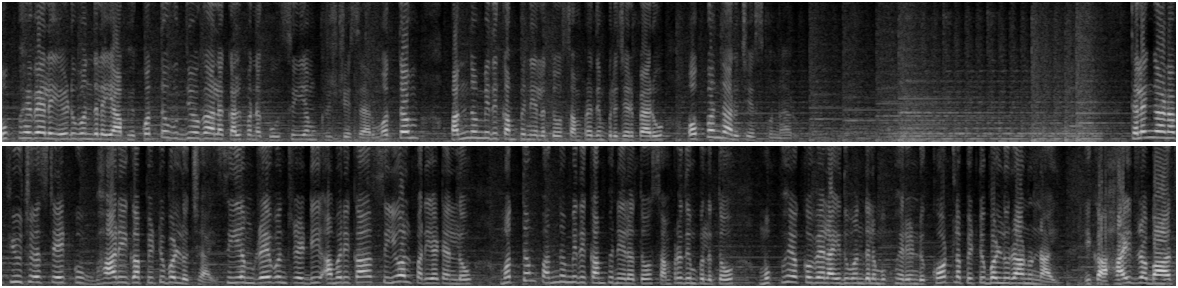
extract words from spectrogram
ముప్పై వేల ఏడు వందల యాభై కొత్త ఉద్యోగాల కల్పనకు సీఎం కృషి చేశారు. మొత్తం పంతొమ్మిది కంపెనీలతో సంప్రదింపులు జరిపారు ఒప్పందాలు చేసుకున్నారు. తెలంగాణ ఫ్యూచర్ స్టేట్కు భారీగా పెట్టుబడులు వచ్చాయి. CM Revanth Reddy America Seoul పర్యటనలో మొత్తం పంతొమ్మిది కంపెనీలతో సంప్రదింపులతో ముప్పై ఒక్క వేల ఐదు వందల ముప్పై రెండు కోట్ల పెట్టుబడులు రానున్నాయి. ఇక హైదరాబాద్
